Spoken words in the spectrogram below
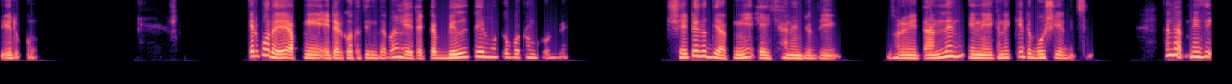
এরকম। এরপরে আপনি এটার কথা চিন্তা করেন, এটা একটা বেল্টের মতো গঠন করবে। সেটা যদি আপনি এইখানে যদি ধরেন এটা আনলেন, এনে এখানে কেটে বসিয়ে দিচ্ছেন। তাহলে আপনি যে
